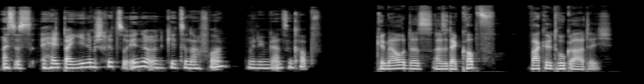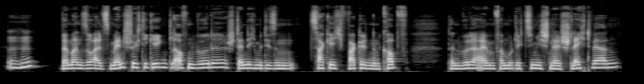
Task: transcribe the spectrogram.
Also es hält bei jedem Schritt so inne und geht so nach vorn mit dem ganzen Kopf. genau das, also der Kopf wackelt ruckartig. Mhm. Wenn man so als Mensch durch die Gegend laufen würde, ständig mit diesem zackig wackelnden Kopf, dann würde einem vermutlich ziemlich schnell schlecht werden.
